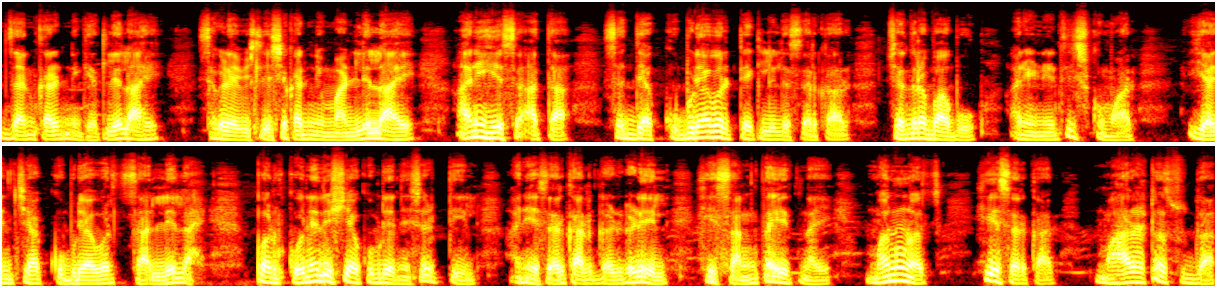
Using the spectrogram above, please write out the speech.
जाणकारांनी घेतलेलं आहे सगळ्या विश्लेषकांनी मांडलेलं आहे आणि हे स आता सध्या कुबड्यावर टेकलेलं सरकार चंद्रबाबू आणि नितीश कुमार यांच्या कुबड्यावर चाललेलं आहे. पण कोण्या दिवशी या कुबड्या निसटतील आणि हे सरकार गडगडेल हे सांगता येत नाही. म्हणूनच हे सरकार महाराष्ट्रातसुद्धा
